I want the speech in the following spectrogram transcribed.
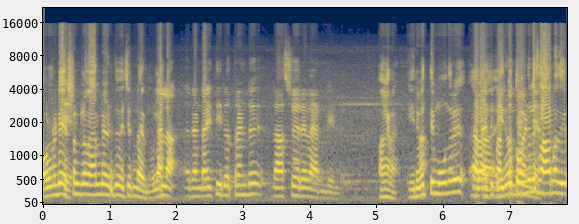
ഓൾറെഡി എക്സ്റ്റൻഡ് വാറണ്ടി എടുത്ത് വെച്ചിട്ടുണ്ടായിരുന്നു അല്ല? രണ്ടായിരത്തി ഇരുപത്തിരണ്ട് ലാസ്റ്റ് വരെ വാറണ്ടി ഉണ്ട്. അങ്ങനെ. ഇരുപത്തി മൂന്നിൽ അല്ല രണ്ടായിരത്തി ഇരുപത്തി ഒന്നിൽ സാറിന് തീ-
